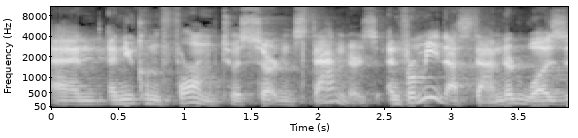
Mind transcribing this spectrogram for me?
and, and you conform to a certain standards. And for me, that standard was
